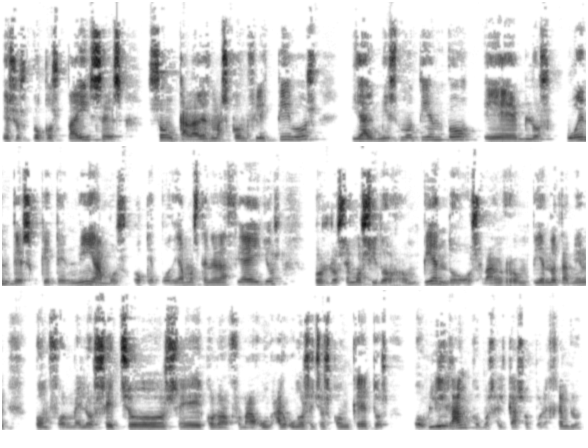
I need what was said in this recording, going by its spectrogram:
Esos pocos países son cada vez más conflictivos y al mismo tiempo eh, los puentes que teníamos o que podíamos tener hacia ellos, pues los hemos ido rompiendo o se van rompiendo también conforme los hechos, eh, conforme algunos hechos concretos obligan, como es el caso, por ejemplo,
